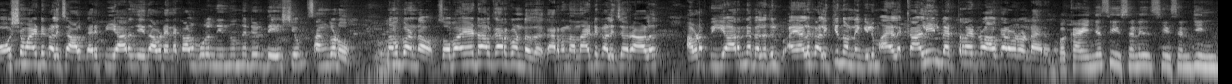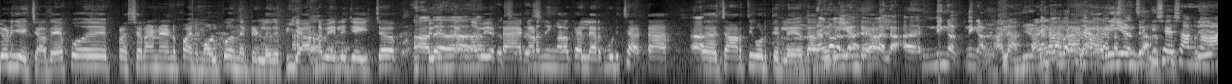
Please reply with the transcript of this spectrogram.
മോശമായിട്ട് കളിച്ച ആൾക്കാർ പി ആർ ചെയ്ത് അവിടെ എന്നെക്കാളും കൂടുതൽ നിന്നതിന്റെ ഒരു ദേഷ്യവും സങ്കടവും നമുക്കുണ്ടാവും. സ്വാഭാവികമായിട്ട് ആൾക്കാർക്കുണ്ടത്. കാരണം നന്നായിട്ട് കളിച്ച ഒരാൾ അവിടെ പി ആറിന്റെ ബലത്തിൽ അയാൾ കളിക്കുന്നുണ്ടെങ്കിലും അയാളെ കളിയിൽ ബെറ്റർ ആയിട്ടുള്ള ആൾക്കാർ അവിടെ ഉണ്ടായിരുന്നു. ഇപ്പൊ കഴിഞ്ഞ സീസണിൽ സീസൺ ജിൻഡോണ് ജയിച്ചു അതേപോലെ പ്രഷർ തന്നെയാണ് പനിമോൾക്ക് വന്നിട്ടുള്ളത്. പി ആറിന്റെ പേരിൽ ജയിച്ച ടാഗാണ് നിങ്ങളൊക്കെ എല്ലാവരും കൂടി ചാർത്തി കൊടുത്തിട്ടില്ലേ ആ, നിങ്ങൾ നിങ്ങൾ. അല്ല റീ എൻട്രിക്ക് ശേഷം ആ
